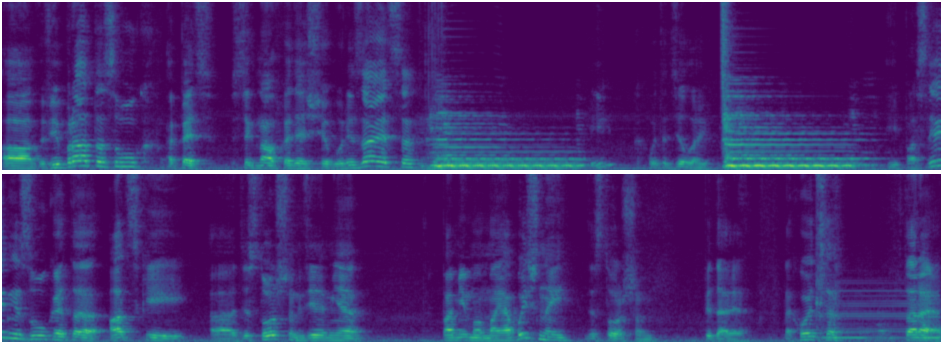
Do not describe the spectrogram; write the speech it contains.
а, вибрато звук, опять сигнал входящий урезается и какой-то дилей. И последний звук это адский а, distortion, где меня помимо моей обычной distortion педали находится вторая.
